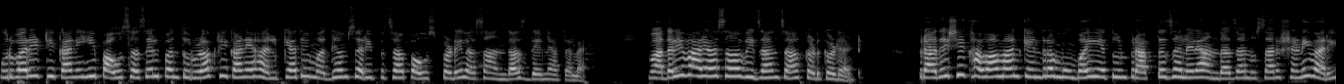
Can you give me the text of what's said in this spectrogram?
उर्वरित ठिकाणीही पाऊस असेल पण तुरळक ठिकाणी हलक्या ते मध्यम सरीपचा पाऊस पडेल असा अंदाज देण्यात आलाय. वादळी वाऱ्यासह विजांचा कडकडाट. प्रादेशिक हवामान केंद्र मुंबई येथून प्राप्त झालेल्या अंदाजानुसार शनिवारी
